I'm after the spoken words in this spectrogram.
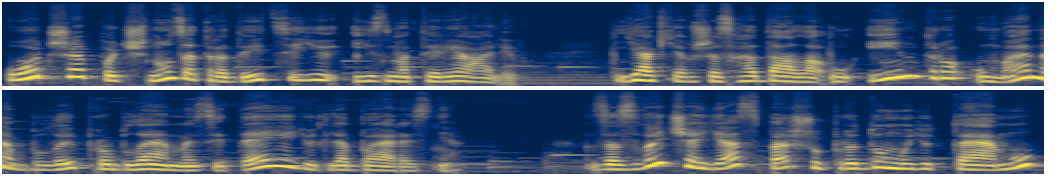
Отже, почну за традицією із матеріалів. Як я вже згадала у інтро, у мене були проблеми з ідеєю для березня. Зазвичай я спершу придумую тему,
